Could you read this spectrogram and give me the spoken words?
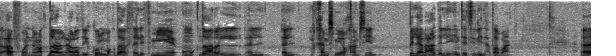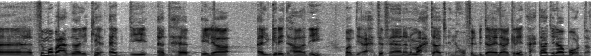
عفوا مقدار العرض يكون مقدار 300 ومقدار ال 550 بالأبعاد اللي أنت تريدها طبعا. آه ثم بعد ذلك أبدي أذهب إلى ال grid هذه وأبدي أحذفها. أنا ما أحتاج إنه في البداية لا grid أحتاج إلى border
